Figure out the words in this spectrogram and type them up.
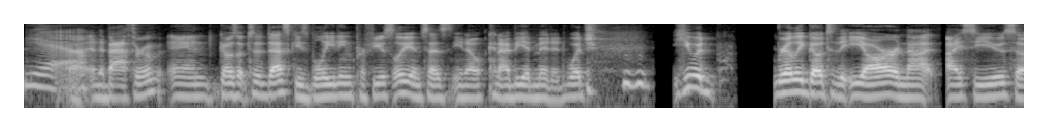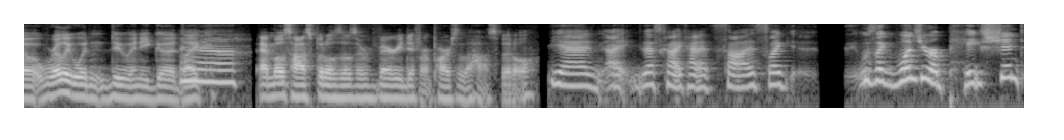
Yeah. uh, in the bathroom and goes up to the desk. He's bleeding profusely and says, "You know, can I be admitted?" Which he would really go to the ER and not ICU, so it really wouldn't do any good. Like yeah. at most hospitals, those are very different parts of the hospital. Yeah, I that's kind of kind of thought. It's like was like once you're a patient,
